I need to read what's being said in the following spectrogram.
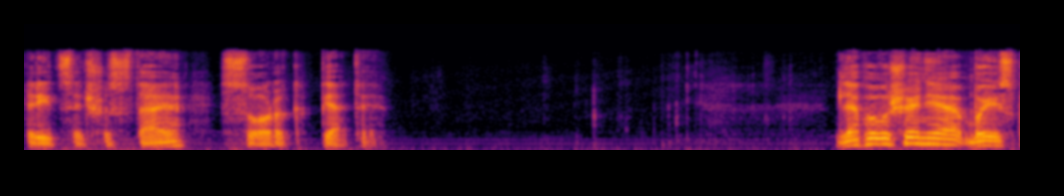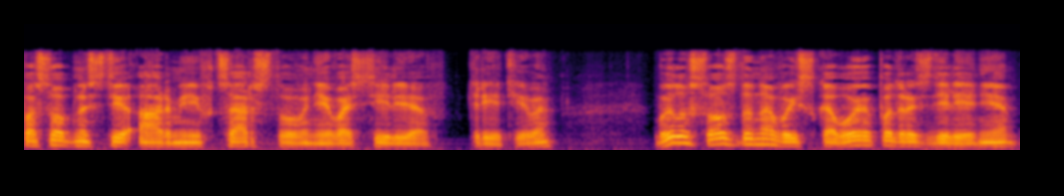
36-45. Для повышения боеспособности армии в царствовании Василия III было создано войсковое подразделение,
